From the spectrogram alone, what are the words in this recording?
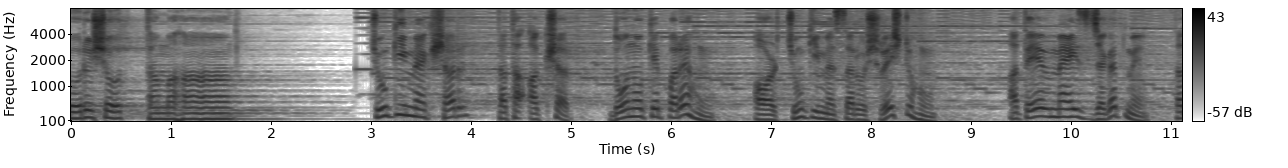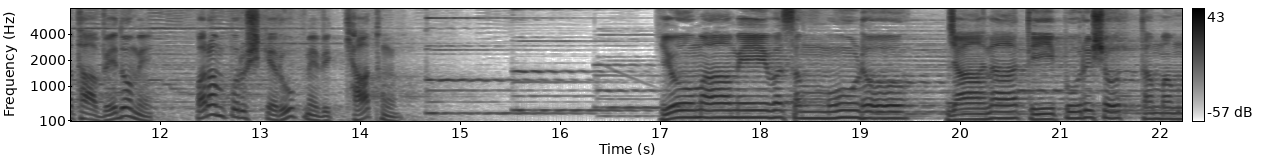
पुरुषोत्तमः। चूँकि मैं क्षर तथा अक्षर दोनों के परे हूँ और चूँकि मैं सर्वश्रेष्ठ हूँ, अतएव मैं इस जगत में तथा वेदों में परम पुरुष के रूप में विख्यात हूँ। यो मामेव सम्मूढ़ो जानाति पुरुषोत्तमं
